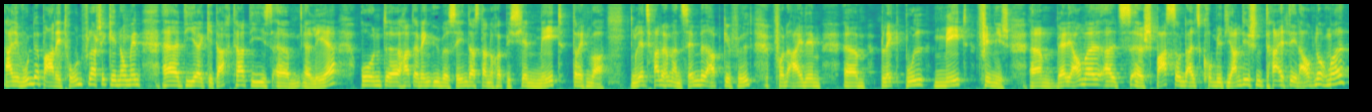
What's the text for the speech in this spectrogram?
eine wunderbare Tonflasche genommen, äh, die er gedacht hat, die ist ähm, leer und äh, hat ein wenig übersehen, dass da noch ein bisschen Met drin war. Und jetzt hat er mir ein Sample abgefüllt von einem ähm, Black Bull Met Finish. Ähm, werde auch mal als äh, Spaß und als komödiantischen Teil den auch nochmal.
